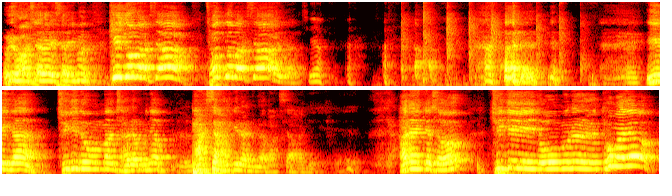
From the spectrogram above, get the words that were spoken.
우리 박사라 이사님은 기도 박사, 전도 박사. 주여. 얘가 주기도문만 잘하면요 박사학이라는 거야 박사학이. 하나님께서 주기도문을 통하여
